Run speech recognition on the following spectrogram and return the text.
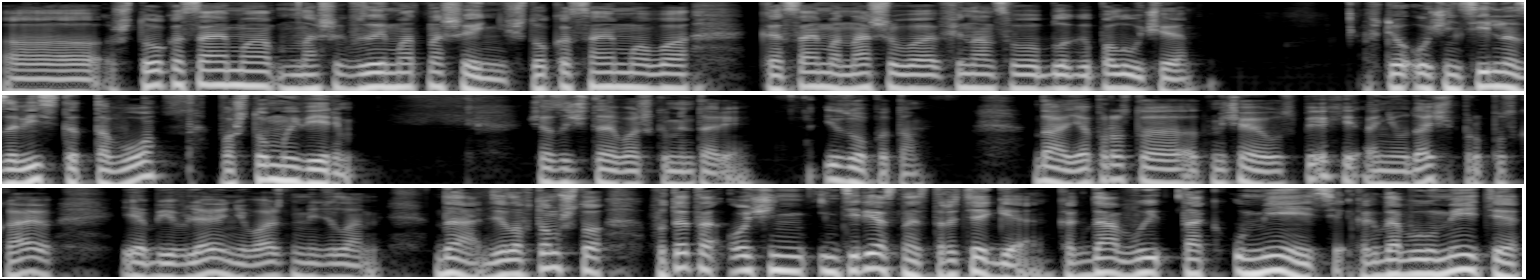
э, что касаемо наших взаимоотношений, что касаемо, касаемо нашего финансового благополучия, все очень сильно зависит от того, во что мы верим. Сейчас зачитаю ваши комментарии из опыта. Да, я просто отмечаю успехи, а неудачи пропускаю и объявляю неважными делами. Да, дело в том, что вот это очень интересная стратегия, когда вы так умеете, когда вы умеете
